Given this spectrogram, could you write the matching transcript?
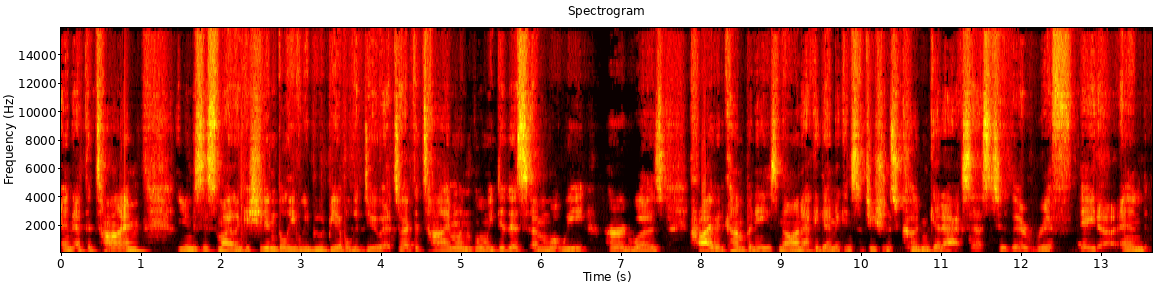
and at the time, Eunice is smiling because she didn't believe we would be able to do it. So at the time when when we did this, um, what we heard was private companies, non-academic institutions couldn't get access to the RIF data. And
